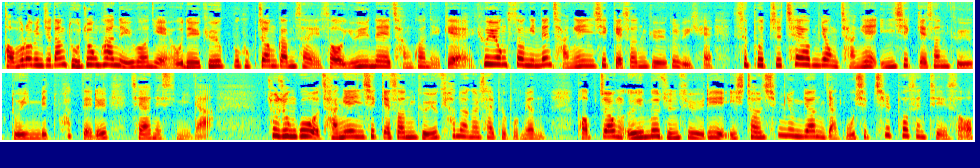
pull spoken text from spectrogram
더불어민주당 도종환 의원이 오늘 교육부 국정감사에서 유은혜 장관에게 효용성 있는 장애인식 개선 교육을 위해 스포츠 체험형 장애 인식 개선 교육 도입 및 확대를 제안했습니다. 초중고 장애인식 개선 교육 현황을 살펴보면 법정 의무 준수율이 2016년 약 57%에서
